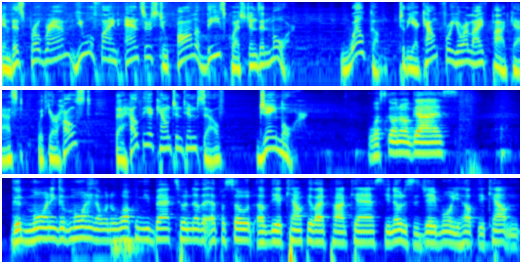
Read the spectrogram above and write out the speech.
In this program, you will find answers to all of these questions and more. Welcome to the Account for Your Life podcast with your host, the healthy accountant himself, Jay Moore. What's going on, guys? Good morning. Good morning. I want to welcome you back to another episode of the Account for Your Life podcast. You know, this is Jay Moore, your healthy accountant,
